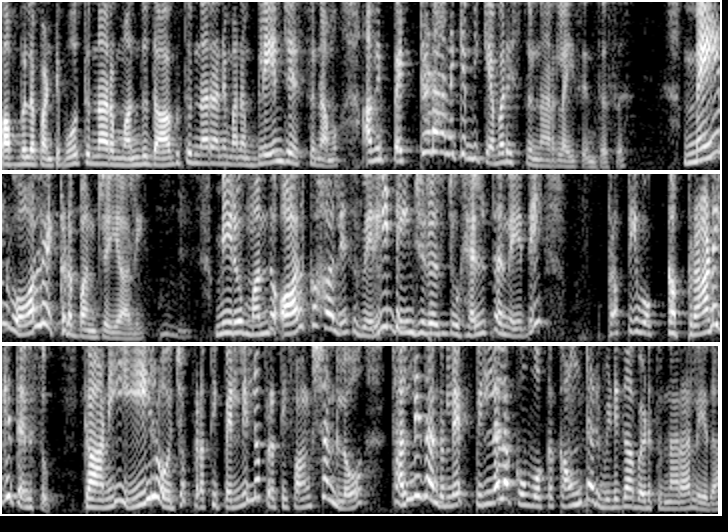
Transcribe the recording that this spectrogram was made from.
పబ్బుల పంటి పోతున్నారు మందు దాగుతున్నారని మనం బ్లేమ్ చేస్తున్నాము. అవి పెట్టడానికి మీకు ఎవరిస్తున్నారు లైసెన్సెస్? మెయిన్ వాల్ ఎక్కడ బంద్ చేయాలి? మీరు మందు alcohol is very dangerous to health అనేది ప్రతి ఒక్క ప్రాణికి తెలుసు. కానీ ఈరోజు ప్రతి పెళ్ళిలో ప్రతి ఫంక్షన్లో తల్లిదండ్రులే పిల్లలకు ఒక కౌంటర్ విడిగా పెడుతున్నారా లేదా?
